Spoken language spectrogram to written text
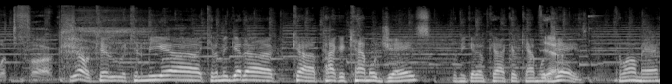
What the fuck? Yo, can can we uh, can we get a ca- pack of Camel J's? Let me get a pack of Camel Yeah. J's. Come on, man.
